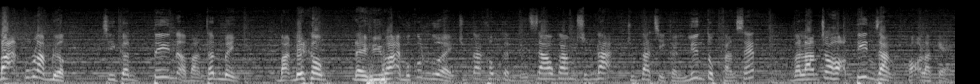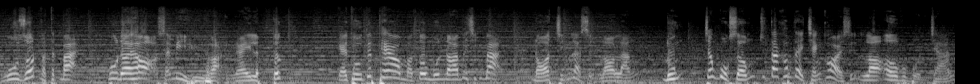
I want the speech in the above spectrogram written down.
bạn cũng làm được, chỉ cần tin ở bản thân mình. Bạn biết không, để hủy hoại một con người, chúng ta không cần đến dao găm súng đạn, chúng ta chỉ cần liên tục phán xét và làm cho họ tin rằng họ là kẻ ngu dốt và thất bại. Cuộc đời họ sẽ bị hủy hoại ngay lập tức. Kẻ thù tiếp theo mà tôi muốn nói với chính bạn đó chính là sự lo lắng. Đúng, trong cuộc sống chúng ta không thể tránh khỏi sự lo âu và buồn chán.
